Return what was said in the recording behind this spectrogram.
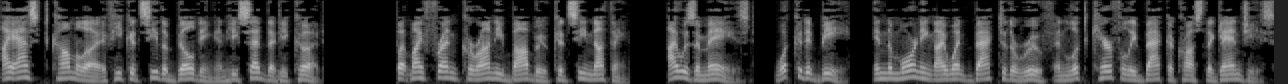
I asked Kamala if he could see the building and he said that he could. But my friend Karani Babu could see nothing. I was amazed. What could it be? In the morning I went back to the roof and looked carefully back across the Ganges.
